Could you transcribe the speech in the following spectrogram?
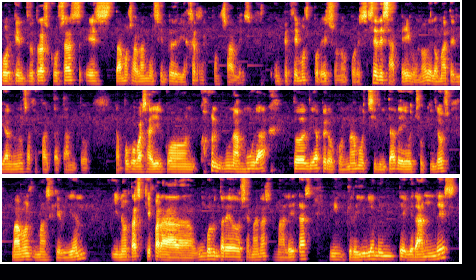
porque entre otras cosas estamos hablando siempre de viajes responsables. Empecemos por eso, ¿no? Por ese desapego, ¿no? De lo material, no nos hace falta tanto. Tampoco vas a ir con, con una muda todo el día, pero con una mochilita de 8 kilos vamos más que bien. Y notas que para un voluntariado de dos semanas, maletas increíblemente grandes,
